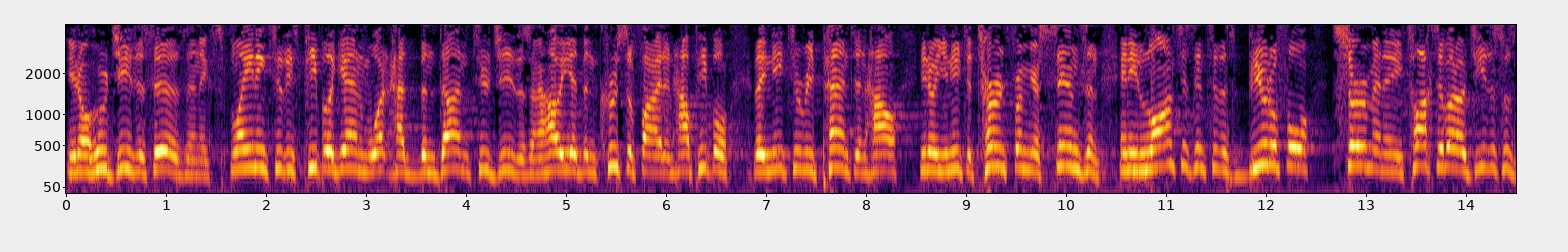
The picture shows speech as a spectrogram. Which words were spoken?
you know, who Jesus is and explaining to these people again what had been done to Jesus and how he had been crucified and how people, they need to repent and how, you know, you need to turn from your sins. And, and he launches into this beautiful sermon and he talks about how Jesus was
